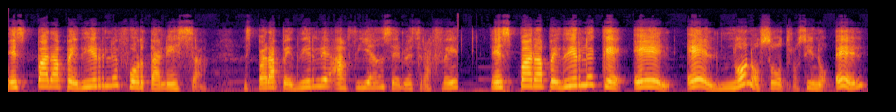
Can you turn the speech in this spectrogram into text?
es para pedirle fortaleza, es para pedirle afianza en nuestra fe, es para pedirle que Él, Él, no nosotros, sino Él,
